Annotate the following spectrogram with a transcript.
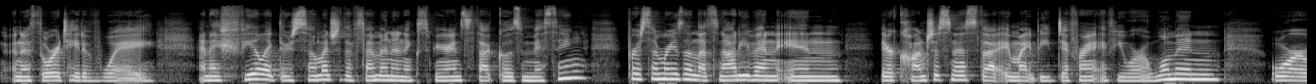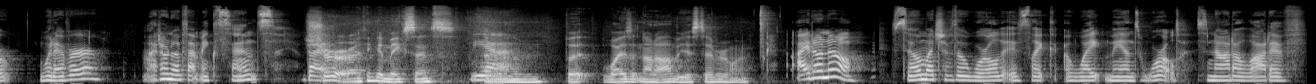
an authoritative way and i feel like there's so much of the feminine experience that goes missing for some reason that's not even in their consciousness that it might be different if you were a woman or whatever i don't know if that makes sense but sure, I think it makes sense. Yeah. Um, but why is it not obvious to everyone? I don't know. So much of the world is like a white man's world. It's not a lot of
